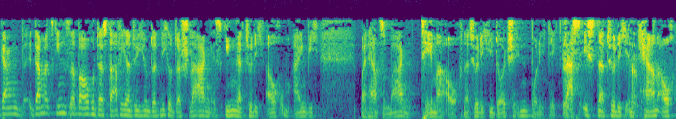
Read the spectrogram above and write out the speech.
Gang, damals ging es aber auch, und das darf ich natürlich nicht unterschlagen, es ging natürlich auch um eigentlich mein Herz- und Magen-Thema auch, natürlich die deutsche Innenpolitik. Das ist natürlich im ja. Kern auch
